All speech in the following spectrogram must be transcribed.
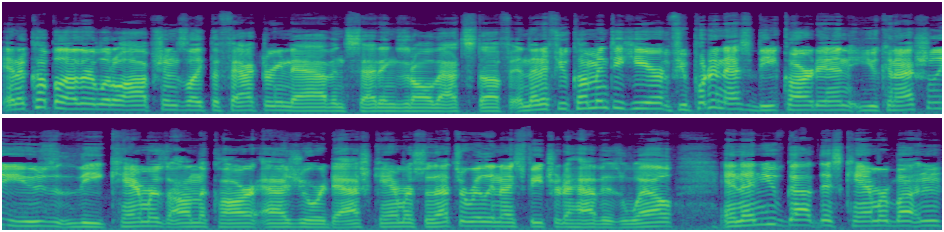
and a couple other little options like the factory nav and settings and all that stuff. And then if you come into here, if you put an SD card in, you can actually use the cameras on the car as your dash camera. So that's a really nice feature to have as well. And then you've got this camera button,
